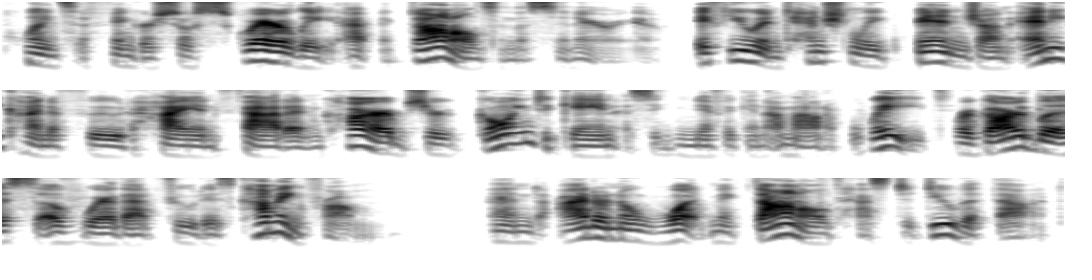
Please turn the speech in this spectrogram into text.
points a finger so squarely at McDonald's in this scenario. If you intentionally binge on any kind of food high in fat and carbs, you're going to gain a significant amount of weight, regardless of where that food is coming from, and I don't know what McDonald's has to do with that.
